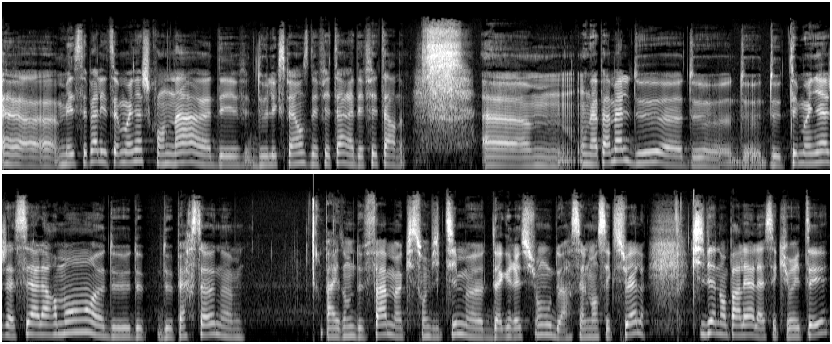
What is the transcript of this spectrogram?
mais c'est pas les témoignages qu'on a de l'expérience des fêtards et des fêtardes. on a pas mal de, témoignages assez alarmants de personnes par exemple de femmes qui sont victimes d'agressions ou de harcèlement sexuel, qui viennent en parler à la sécurité,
